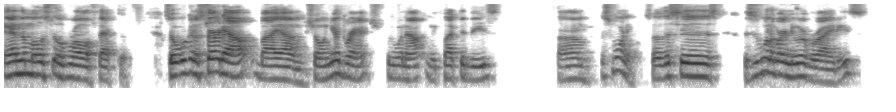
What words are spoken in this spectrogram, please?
and the most overall effective. So we're going to start out by um, showing you a branch. We went out and we collected these um, this morning. So this is this is one of our newer varieties,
